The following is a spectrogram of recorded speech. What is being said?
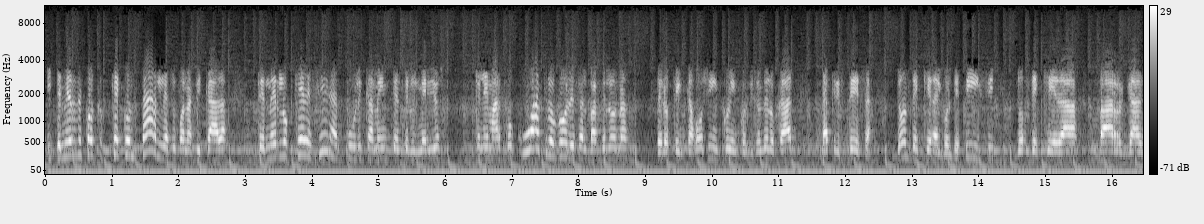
y tener que contarle a su fanaticada tenerlo que decir públicamente ante los medios que le marcó cuatro goles al Barcelona, pero que encajó cinco en condición de local, da tristeza. ¿Dónde queda el gol de Pisi? ¿Dónde queda Vargas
